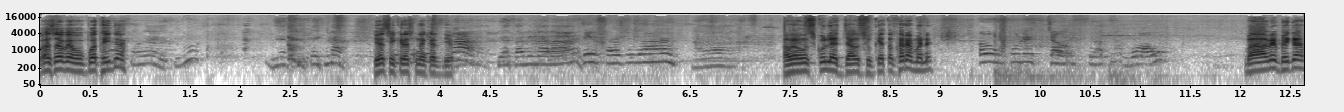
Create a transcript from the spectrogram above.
બસ હવે ઊભો થઈ જા. જય શ્રી કૃષ્ણ કરી દો હવે હું સ્કૂલે જ જાઉં છું, કે તો ખરા મને? બા આવે ભેગા?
